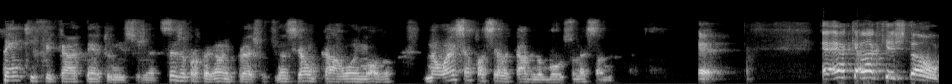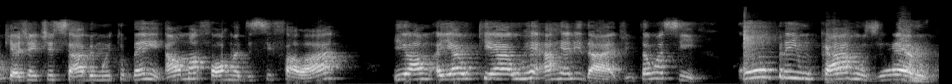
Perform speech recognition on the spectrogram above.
tem que ficar atento nisso, gente. Seja para pegar um empréstimo, financiar um carro ou um imóvel. Não é se a parcela cabe no bolso, né, Sandra? É. É aquela questão que a gente sabe muito bem. Há uma forma de se falar e, é o que é a realidade. Então, assim, comprem um carro zero.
